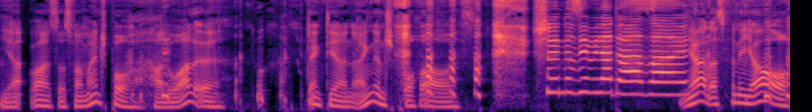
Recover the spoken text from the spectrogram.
Ja, was? Das war mein Spruch. Hallo alle. Denkt dir einen eigenen Spruch aus. Schön, dass ihr wieder da seid. Ja, das finde ich auch.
